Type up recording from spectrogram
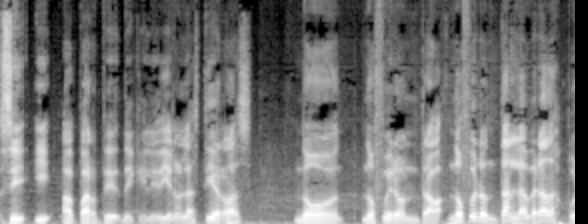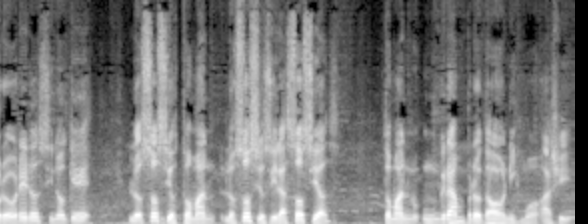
Sí, y aparte de que le dieron las tierras, no, no, fueron no fueron tan labradas por obreros, sino que los socios toman, los socios y las socias toman un gran protagonismo allí.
